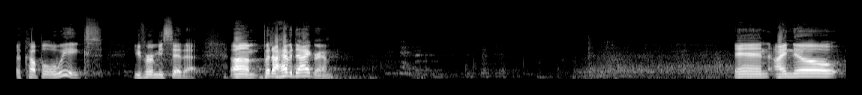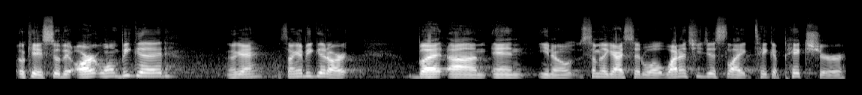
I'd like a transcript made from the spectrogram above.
a couple of weeks, you've heard me say that. Um, but I have a diagram. And I know, okay, so the art won't be good, okay? It's not gonna be good art. But, um, and, you know, some of the guys said, well, why don't you just like take a picture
